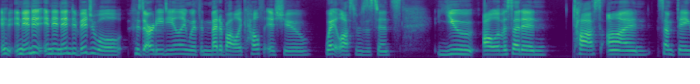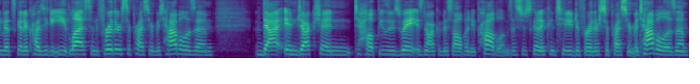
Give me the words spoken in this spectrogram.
in, in, in an individual who's already dealing with a metabolic health issue, weight loss resistance, you all of a sudden toss on something that's going to cause you to eat less and further suppress your metabolism that injection to help you lose weight is not going to solve any problems. It's just going to continue to further suppress your metabolism,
